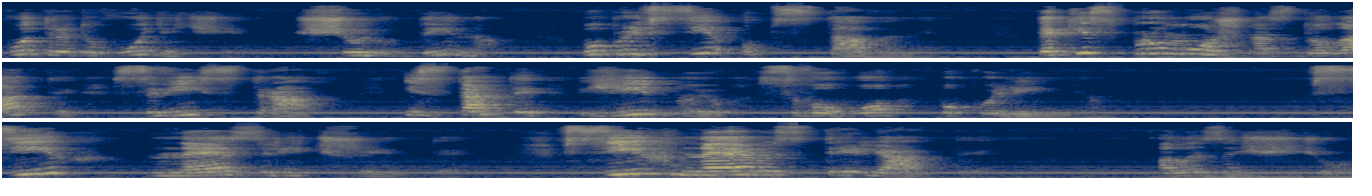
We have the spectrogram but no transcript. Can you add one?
вкотре доводячи, що людина, попри всі обставини, таки спроможна здолати свій страх і стати гідною свого покоління. Всіх не злічити, всіх не розстріляти. Але за що?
